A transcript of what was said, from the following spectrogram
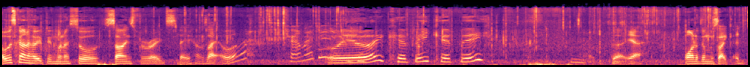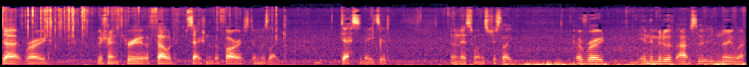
I was kind of hoping when I saw signs for roads today. I was like, what? Trail magic? Oi, oi, could be, could be. But yeah, one of them was like a dirt road which went through a felled section of the forest and was like decimated. And this one's just like a road in the middle of absolutely nowhere.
